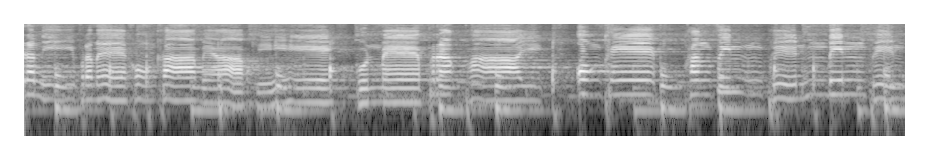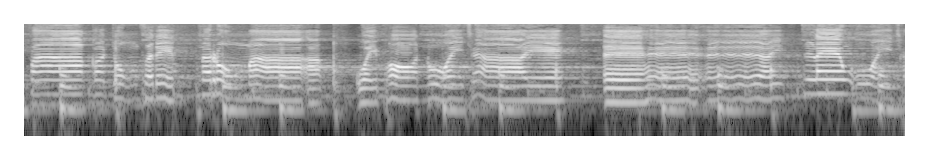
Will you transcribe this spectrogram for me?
ระนีพระแม่คงคาแม่อาคีคุณแม่พระพาย องค์เทพทั้งสิ้นผืนดินผืนฟ้าก็จงเสด็จนรงมา อวยพรอวยชายเอยแล้วอวยช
